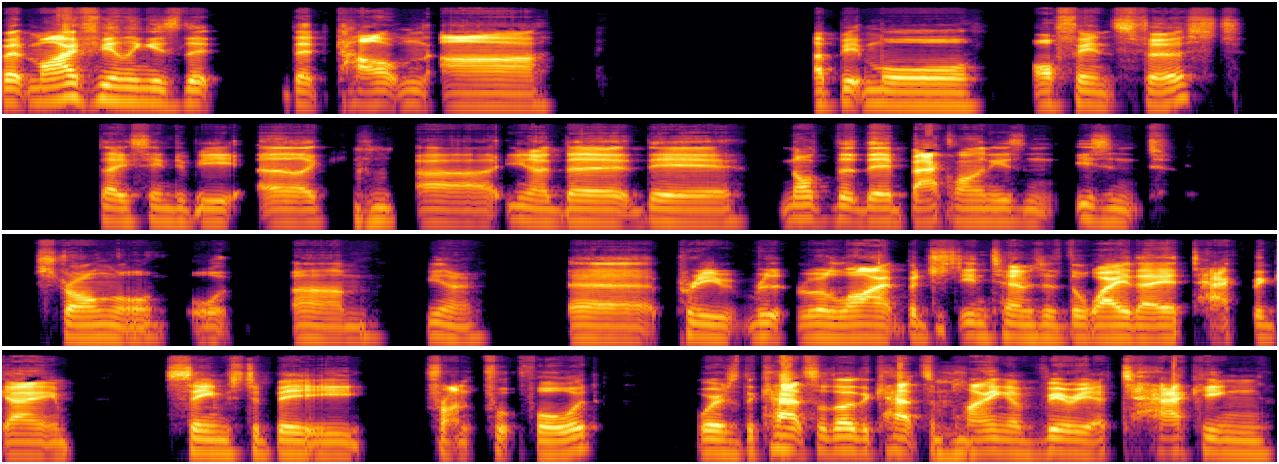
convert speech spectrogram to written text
But my feeling is that that Carlton are a bit more offense first. They seem to be uh, like Mhm. uh you know the their not that their backline isn't isn't strong or or um you know uh pretty re- reliant, but just in terms of the way they attack the game seems to be front foot forward. Whereas the Cats, although the Cats are Mhm. playing a very attacking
